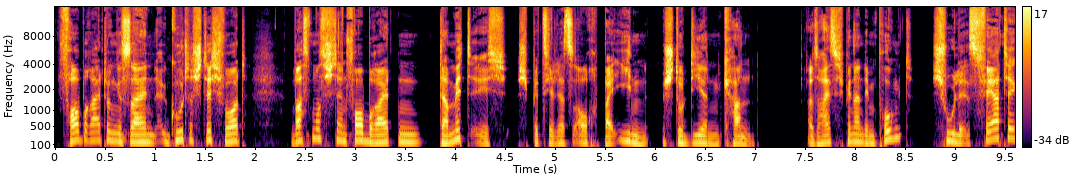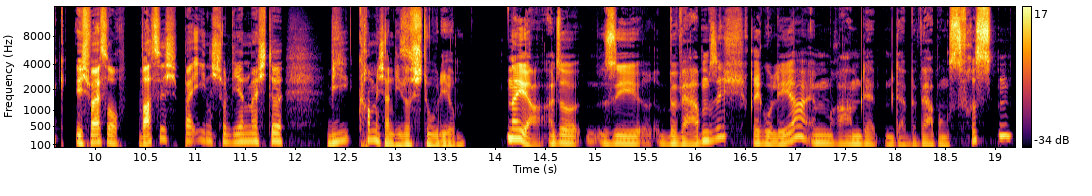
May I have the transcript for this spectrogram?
Vorbereitung ist ein gutes Stichwort. Was muss ich denn vorbereiten, damit ich speziell jetzt auch bei Ihnen studieren kann? Also heißt, ich bin an dem Punkt, Schule ist fertig, ich weiß auch, was ich bei Ihnen studieren möchte. Wie komme ich an dieses Studium? Naja, also Sie bewerben sich regulär im Rahmen der, der Bewerbungsfristen.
